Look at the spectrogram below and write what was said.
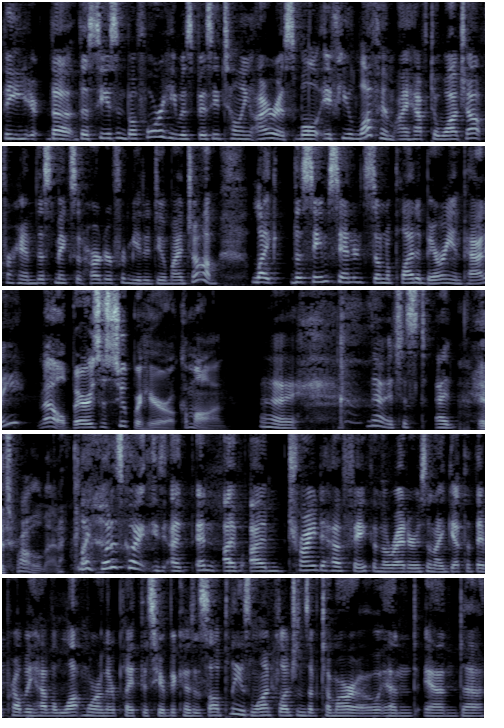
the the the season before, he was busy telling Iris, "Well, if you love him, I have to watch out for him. This makes it harder for me to do my job." Like the same standards don't apply to Barry and Patty. No, Barry's a superhero. Come on. Uh, no, it's just I It's problematic. like what is going. I, and I, I'm trying to have faith in the writers, and I get that they probably have a lot more on their plate this year because it's all please launch Legends of Tomorrow, and and uh,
